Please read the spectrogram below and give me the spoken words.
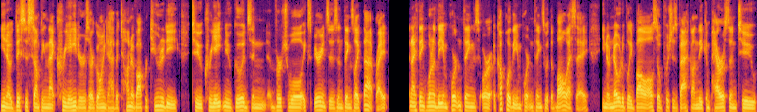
you know this is something that creators are going to have a ton of opportunity to create new goods and virtual experiences and things like that right and I think one of the important things, or a couple of the important things with the Ball essay, you know, notably, Ball also pushes back on the comparison to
